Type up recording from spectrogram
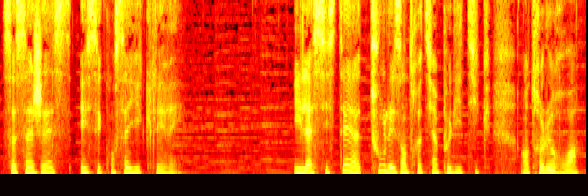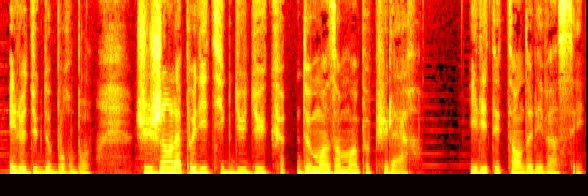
sa sagesse et ses conseils éclairés. Il assistait à tous les entretiens politiques entre le roi et le duc de Bourbon, jugeant la politique du duc de moins en moins populaire. Il était temps de l'évincer.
